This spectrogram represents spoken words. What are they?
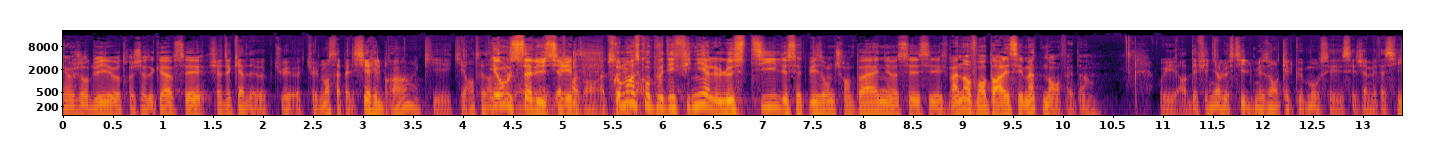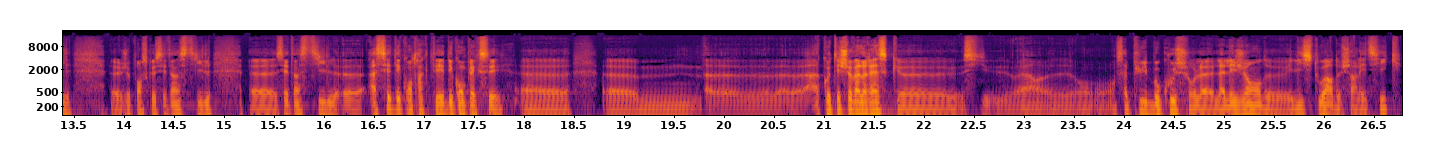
Et aujourd'hui, votre chef de cave, c'est Chef de cave actuellement s'appelle Cyril Brun, qui est, qui est rentré dans Et on le salue, Cyril. Comment est-ce qu'on peut définir le, le, style de cette maison de champagne? C'est, c'est... Maintenant, il faut en parler, c'est maintenant, en fait. Hein. Alors définir le style de maison en quelques mots, c'est jamais facile. Euh, je pense que c'est un style, euh, euh, assez décontracté, décomplexé, euh, un côté chevaleresque. On, s'appuie beaucoup sur la, légende et l'histoire de Charles Etzik.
